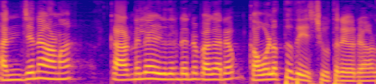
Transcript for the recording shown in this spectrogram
അഞ്ചനാണ് കാർണില എഴുതേണ്ടതിന് പകരം കവളത്ത് തേച്ചു ഇത്ര ഒരാൾ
